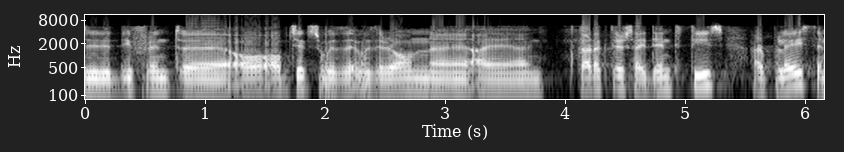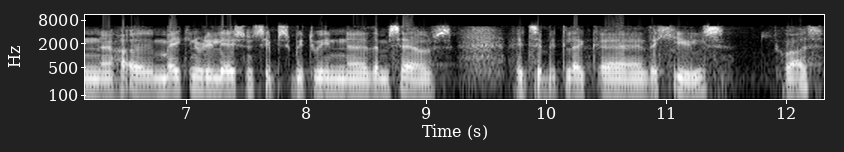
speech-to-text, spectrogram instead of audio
uh, different uh, objects with with their own uh, characters, identities are placed and uh, making relationships between uh, themselves. It's a bit like uh, the hills to us.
